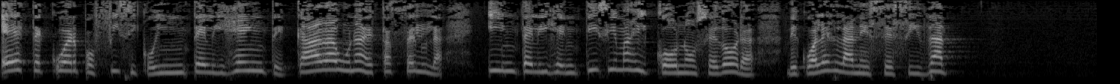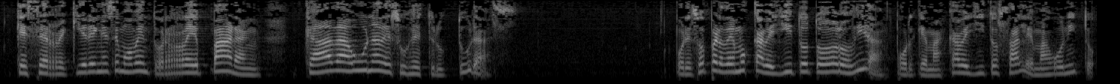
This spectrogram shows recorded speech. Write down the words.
este cuerpo físico inteligente, cada una de estas células inteligentísimas y conocedoras de cuál es la necesidad que se requiere en ese momento, reparan cada una de sus estructuras. Por eso perdemos cabellito todos los días, porque más cabellito sale, más bonito.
